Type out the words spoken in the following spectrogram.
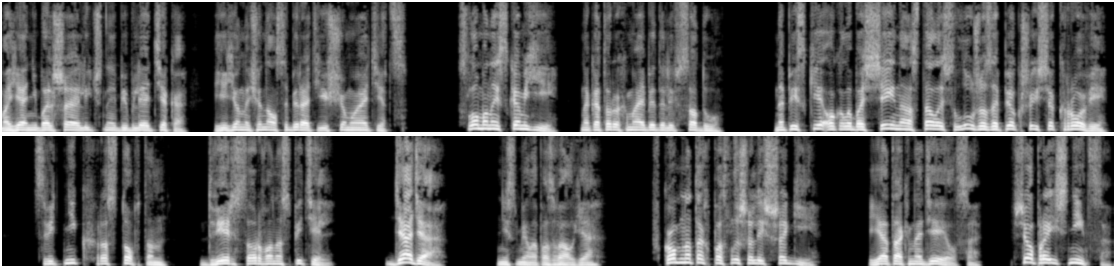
Моя небольшая личная библиотека. Ее начинал собирать еще мой отец. Сломанные скамьи, на которых мы обедали в саду. На песке около бассейна осталась лужа запекшейся крови. Цветник растоптан. Дверь сорвана с петель. «Дядя!» — несмело позвал я. В комнатах послышались шаги. Я так надеялся. Все прояснится,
